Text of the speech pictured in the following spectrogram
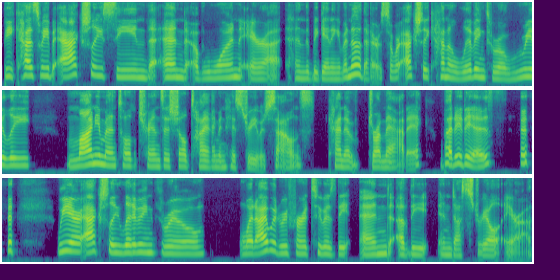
because we've actually seen the end of one era and the beginning of another. So we're actually kind of living through a really monumental transitional time in history, which sounds kind of dramatic, but it is. we are actually living through what I would refer to as the end of the industrial era.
